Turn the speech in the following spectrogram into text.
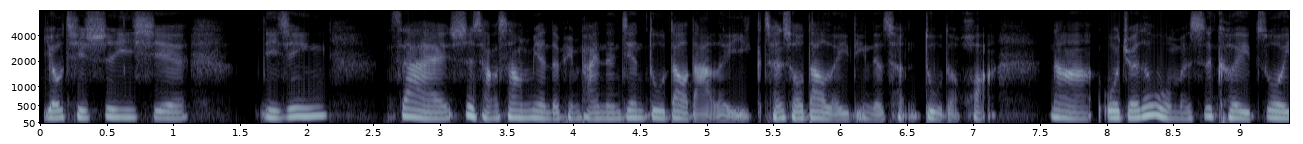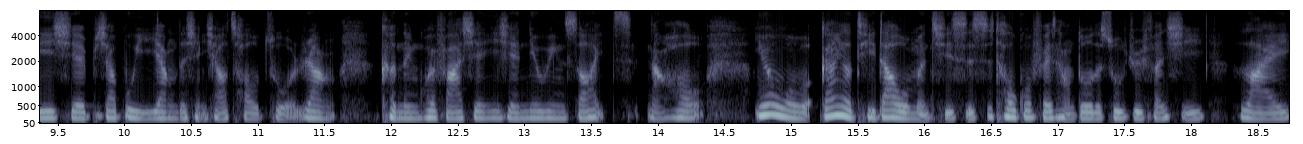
尤其是一些已经。在市场上面的品牌能见度到达了一成熟到了一定的程度的话。那我觉得我们是可以做一些比较不一样的行销操作，让可能会发现一些 new insights。然后，因为我刚刚有提到，我们其实是透过非常多的数据分析来，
